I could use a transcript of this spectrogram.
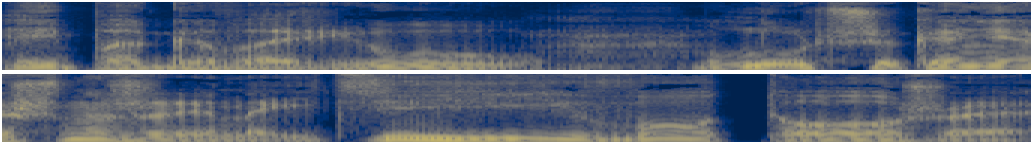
«И поговорю. Лучше, конечно же, найти его тоже».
